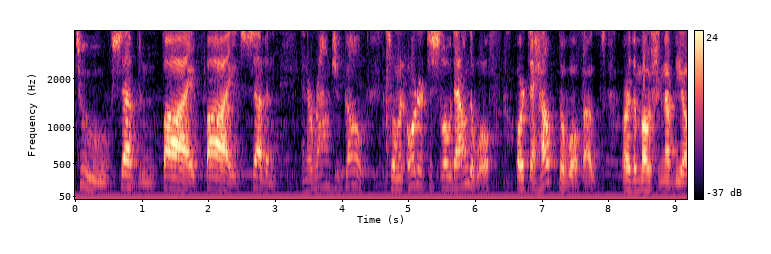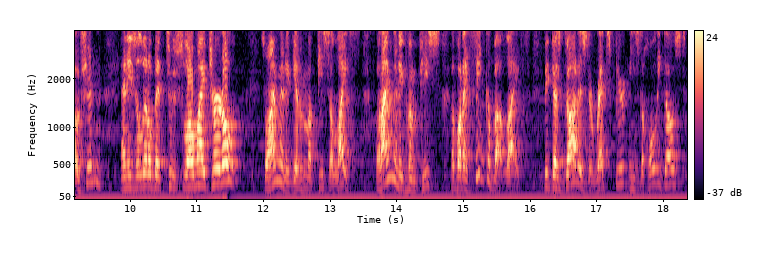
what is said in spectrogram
two seven five five seven. And around you go. So in order to slow down the wolf or to help the wolf out or the motion of the ocean and he's a little bit too slow my turtle so i'm going to give him a piece of life. But i'm going to give him a piece of what i think about life because god is the red spirit and he's the holy ghost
